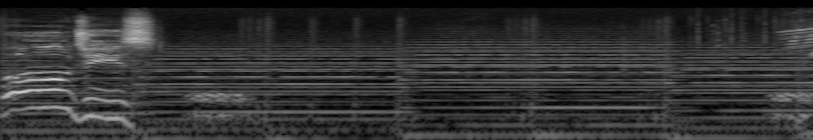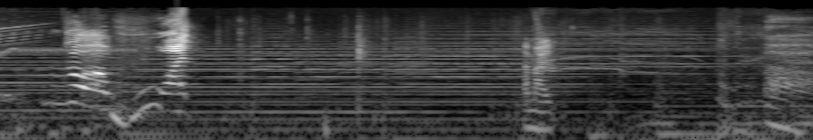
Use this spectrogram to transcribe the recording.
Oh, jeez. Oh, what? I... Ah.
